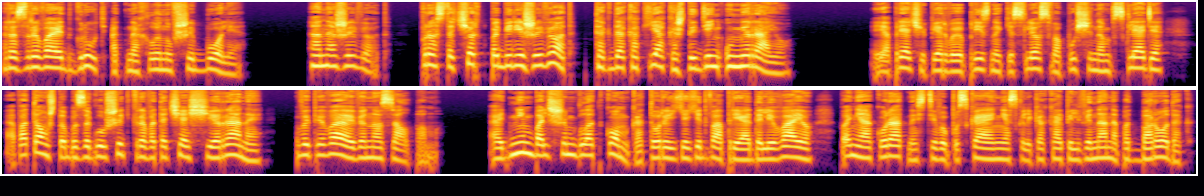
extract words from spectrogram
разрывает грудь от нахлынувшей боли. Она живет, просто, черт побери, живет, тогда как я каждый день умираю. Я прячу первые признаки слез в опущенном взгляде, а потом, чтобы заглушить кровоточащие раны, выпиваю вино залпом. Одним большим глотком, который я едва преодолеваю, по неаккуратности выпуская несколько капель вина на подбородок.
